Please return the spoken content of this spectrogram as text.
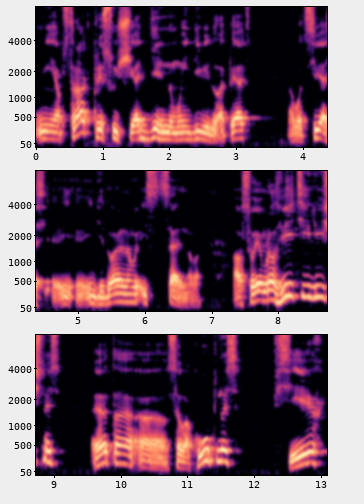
не абстракт, присущий отдельному индивиду, опять а вот связь э, индивидуального и социального – а в своем развитии личность – это а, совокупность всех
